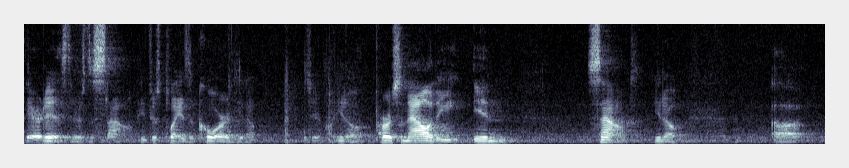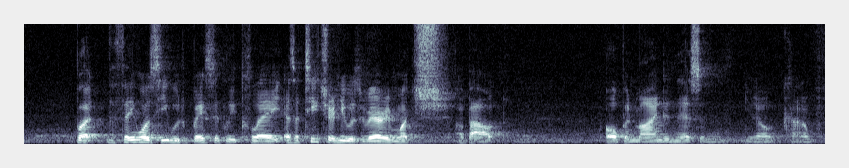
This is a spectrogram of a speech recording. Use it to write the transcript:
there it is, there's the sound. He just plays a chord, you know, you know, personality in sound, you know. Uh, but the thing was, he would basically play, as a teacher, he was very much about open-mindedness and, you know, kind of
